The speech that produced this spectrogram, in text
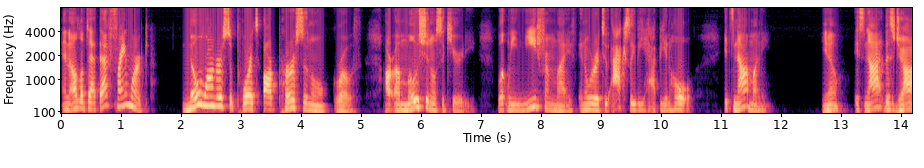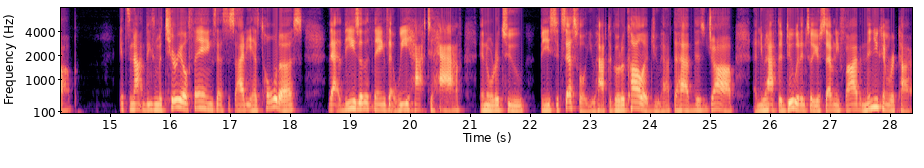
and all of that, that framework no longer supports our personal growth, our emotional security, what we need from life in order to actually be happy and whole. It's not money, you know, it's not this job. It's not these material things that society has told us that these are the things that we have to have in order to be successful. You have to go to college, you have to have this job, and you have to do it until you're 75 and then you can retire.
